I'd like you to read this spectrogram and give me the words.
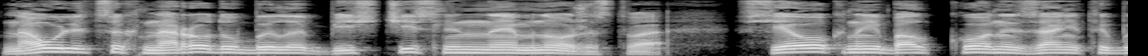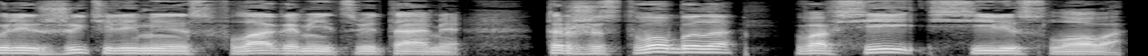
На улицах народу было бесчисленное множество. Все окна и балконы заняты были жителями с флагами и цветами. Торжество было во всей силе слова.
